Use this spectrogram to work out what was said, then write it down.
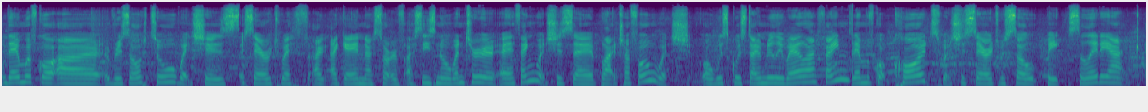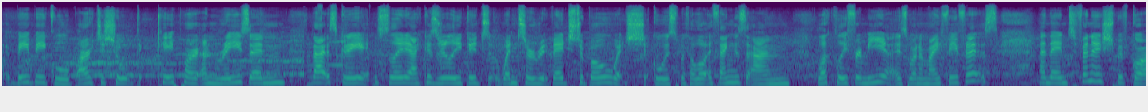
Then we've got a risotto, which is served with again a sort of a seasonal winter uh, thing, which is uh, black truffle, which always goes down really well. I find. Then we've got cod, which is served with salt baked celeriac, baby globe, artichoke, caper, and raisin. That's great. Celeriac is a really good winter root vegetable, which goes with a lot of things, and luckily for me, it is one of my favourites. And then to finish, we've got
